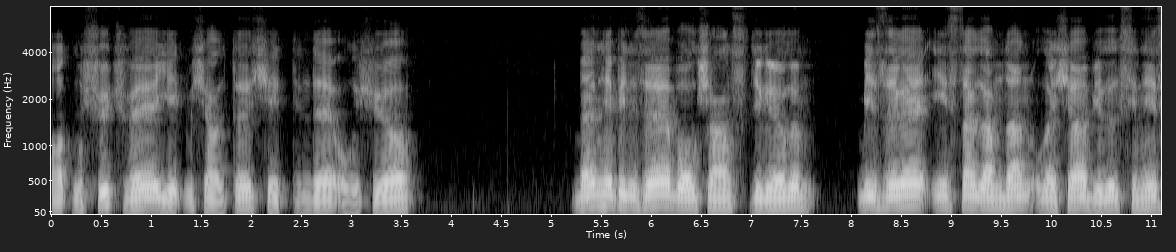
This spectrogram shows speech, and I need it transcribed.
63 ve 76 şeklinde oluşuyor. Ben hepinize bol şans diliyorum. Bizlere Instagram'dan ulaşabilirsiniz.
